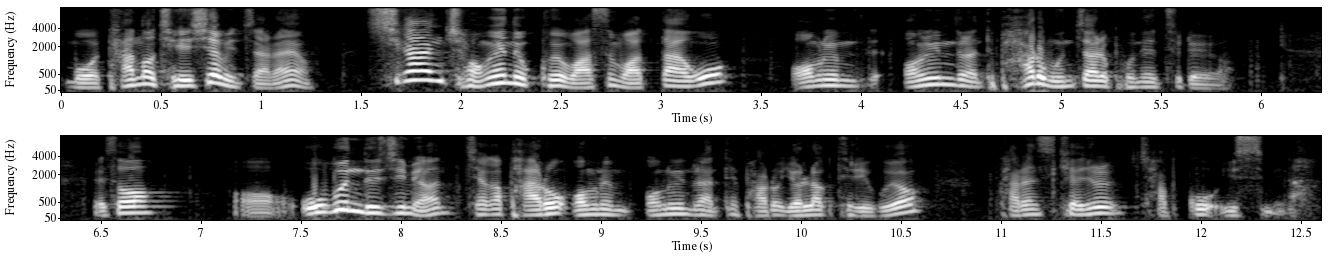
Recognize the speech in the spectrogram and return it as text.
뭐 단어 제시험 있잖아요. 시간 정해놓고 왔으면 왔다고 어머님 어머님들한테 바로 문자를 보내드려요. 그래서 어 5분 늦으면 제가 바로 어머님 어머님들한테 바로 연락드리고요. 다른 스케줄 잡고 있습니다.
